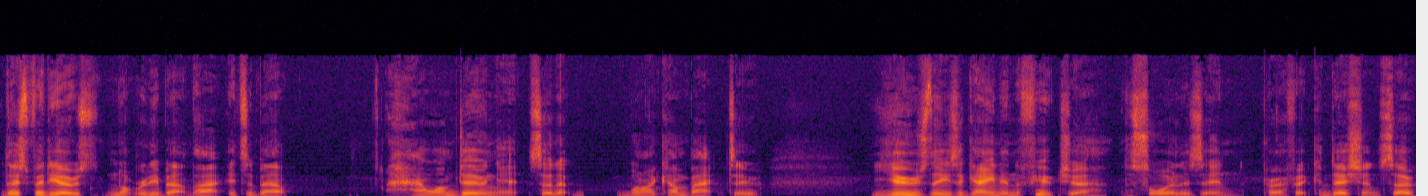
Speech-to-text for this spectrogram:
this video is not really about that. It's about how I'm doing it so that when I come back to use these again in the future, the soil is in perfect condition. So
